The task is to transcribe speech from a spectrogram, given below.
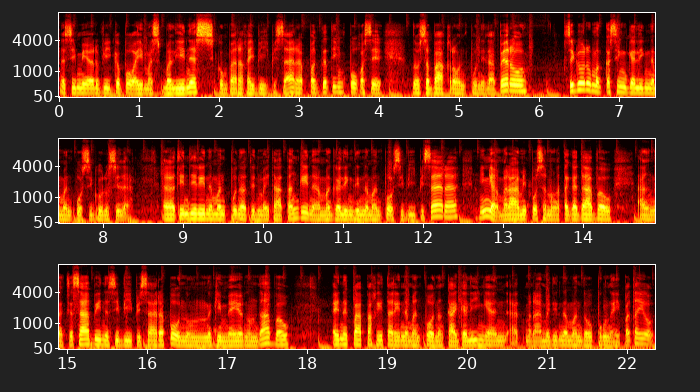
na si Mayor Vico po ay mas malinis kumpara kay VP Sara pagdating po kasi no, sa background po nila. Pero siguro magkasing galing naman po siguro sila. At hindi rin naman po natin may tatanggi na magaling din naman po si VP Sara. Yun nga, marami po sa mga taga Davao ang nagsasabi na si VP Sara po nung naging mayor ng Davao ay nagpapakita rin naman po ng kagalingan at marami din naman daw pong naipatayo.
